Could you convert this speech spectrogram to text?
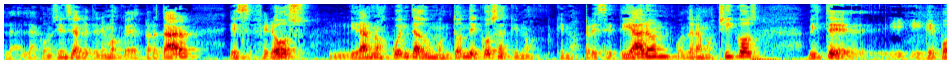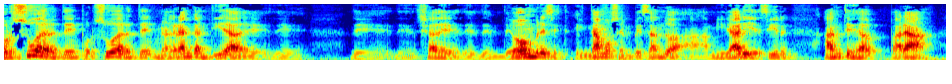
la, la conciencia que tenemos que despertar es feroz Mm. y darnos cuenta de un montón de cosas que nos, que nos presetearon cuando éramos chicos, viste, y, y que por suerte, por suerte, una gran cantidad de, de- de- de- ya de, hombres est- Mm. estamos empezando a, a mirar y decir, antes de, pará,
